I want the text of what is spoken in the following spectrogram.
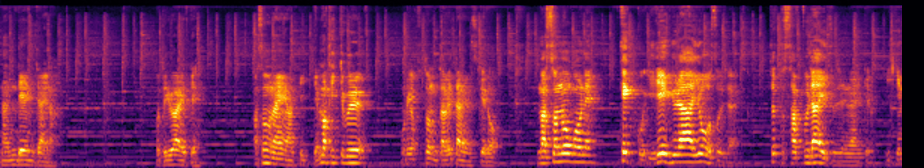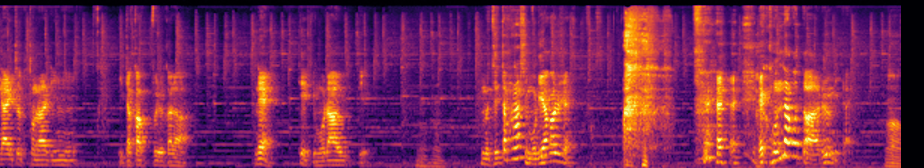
なんでみたいな。こと言われて。あそうなんやって言って。まあ結局俺がほとんど食べたんですけど。まあその後ね結構イレギュラー要素じゃないですか。ちょっとサプライズじゃないけどいきなりちょっと隣にいたカップルからねケーキもらうっていう。うんもう絶対話盛り上がるじゃない えこんなことある？みたいな。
